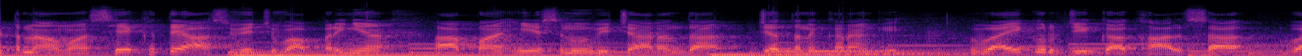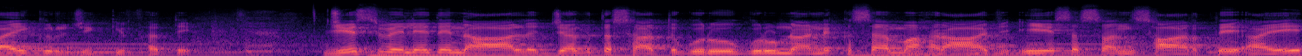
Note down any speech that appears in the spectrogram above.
ਘਟਨਾਵਾਂ ਸਿੱਖ ਇਤਿਹਾਸ ਵਿੱਚ ਵਾਪਰੀਆਂ? ਆਪਾਂ ਇਸ ਨੂੰ ਵਿਚਾਰਨ ਦਾ ਯਤਨ ਕਰਾਂਗੇ। ਵਾਹਿਗੁਰੂ ਜੀ ਕਾ ਖਾਲਸਾ, ਵਾਹਿਗੁਰੂ ਜੀ ਕੀ ਫਤਿਹ। ਜਿਸ ਵੇਲੇ ਦੇ ਨਾਲ ਜਗਤ ਸਤਿਗੁਰੂ ਗੁਰੂ ਨਾਨਕ ਸਾਹਿਬ ਮਹਾਰਾਜ ਇਸ ਸੰਸਾਰ ਤੇ ਆਏ,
